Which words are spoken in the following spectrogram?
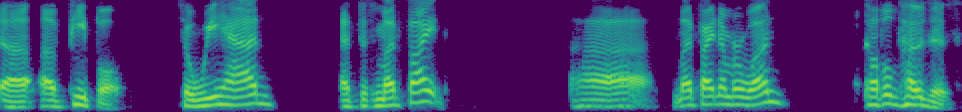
uh, of people. So we had at this mud fight, uh, mud fight number one, a couple of hoses,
